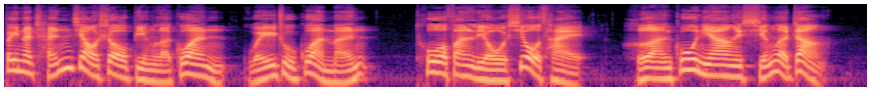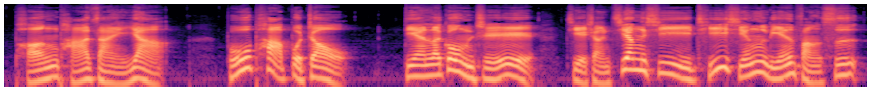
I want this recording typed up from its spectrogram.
被那陈教授禀了官，围住冠门，拖翻柳秀才，和俺姑娘行了账，棚爬攒压，不怕不招，点了供旨，借上江西提刑联访司，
